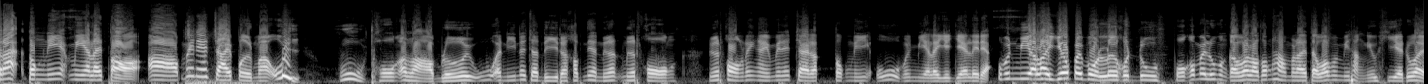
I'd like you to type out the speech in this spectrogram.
และตรงนี้มีอะไรต่ออ่าไม่แน่ใจเปิดมาอุ้ยอู้ทองอลามเลยอู้อันนี้น่าจะดีนะครับเนี่ยเนื้อเนื้อทอง เนื้อทองได้ไงไม่แน่ใจลักตรงนี้อู้มันมีอะไรเยอะแยะเลยเนี่ยโอ้มันมีอะไรเยอะไปหมดเลยคนดูผมก็ไม่รู้เหมือนกันว่าเราต้องทำอะไรแต่ว่ามันมีถังนิวเคลียร์ด้วย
